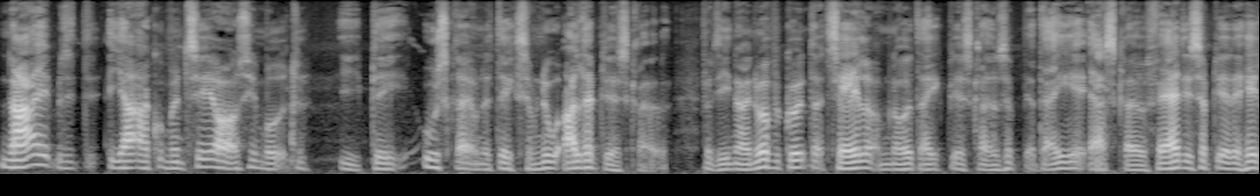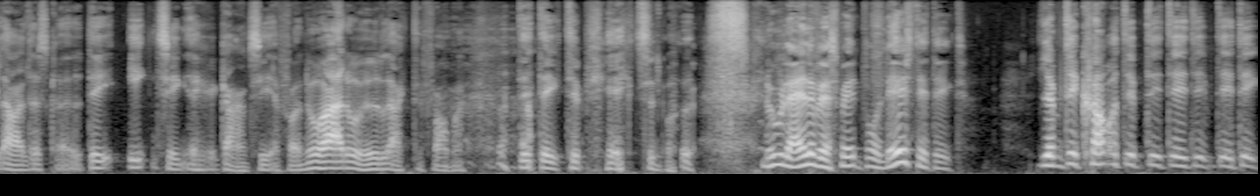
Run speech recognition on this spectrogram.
Nej, jeg argumenterer også imod det i det uskrevne digt, som nu aldrig bliver skrevet. Fordi når jeg nu er begyndt at tale om noget, der ikke bliver skrevet, så der ikke er skrevet færdigt, så bliver det heller aldrig skrevet. Det er én ting, jeg kan garantere for. Nu har du ødelagt det for mig. Det digt, det bliver ikke til noget. Nu vil alle være spændt på at læse det digt. Jamen, det kommer, det, det, det, det, det, det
